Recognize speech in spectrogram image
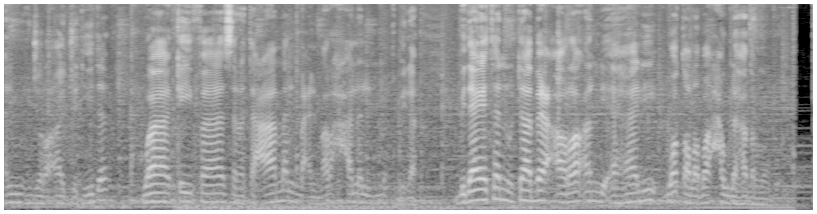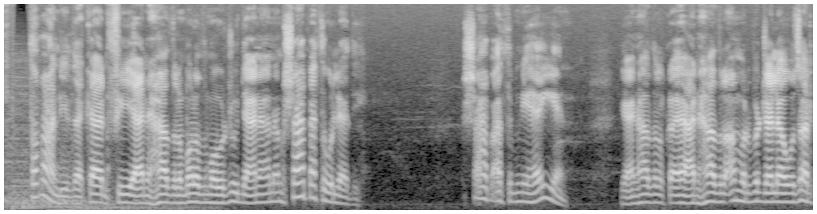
هل من إجراءات جديدة؟ وكيف سنتعامل مع المرحلة المقبلة؟ بداية نتابع آراء لأهالي وطلبة حول هذا الموضوع. طبعا إذا كان في يعني هذا المرض موجود يعني أنا مش هبعث اولادي مش هبعثهم نهائيا. يعني هذا يعني هذا الأمر برجع لوزارة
